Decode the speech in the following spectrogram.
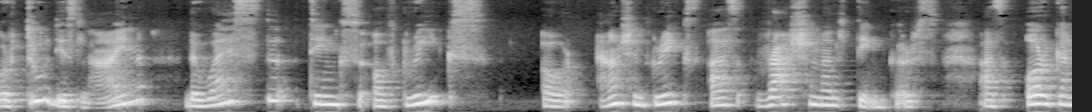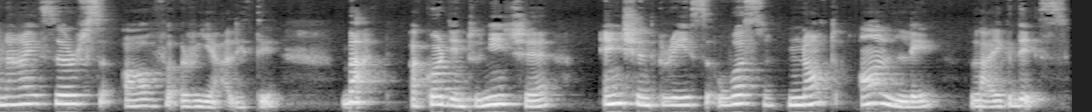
or through this line, the West thinks of Greeks or ancient Greeks as rational thinkers, as organizers of reality. But according to Nietzsche, ancient Greece was not only like this.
